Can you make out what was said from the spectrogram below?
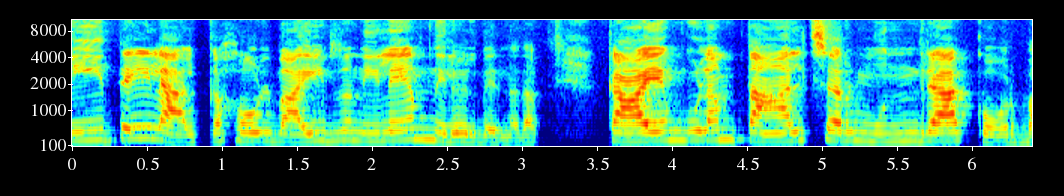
മീതയിൽ ആൽക്കഹോൾ വൈദ്യുത നിലയം നിലവിൽ വരുന്നത്. കായംകുളം താൽച്ചർ മുന്ദ്ര കോർബ.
